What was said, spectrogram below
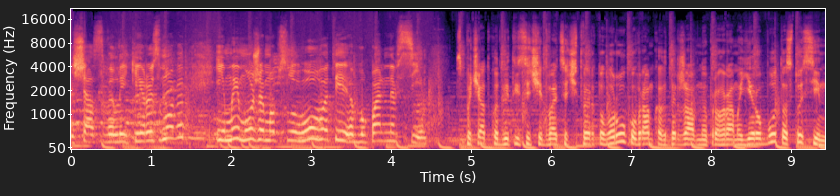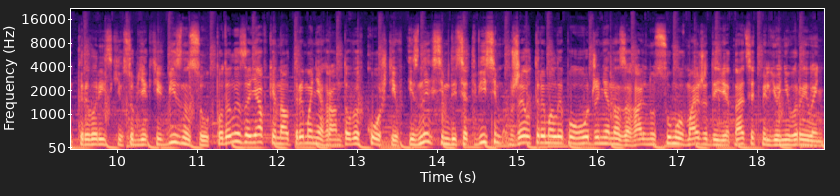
зараз великий різновид, і ми можемо обслуговувати буквально всі. З початку 2024 року в рамках державної програми є робота 107 криворізьких суб'єктів бізнесу подали заявки на отримання грантових коштів. Із них 78 вже отримали погодження на загальну суму в майже 19 мільйонів гривень.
